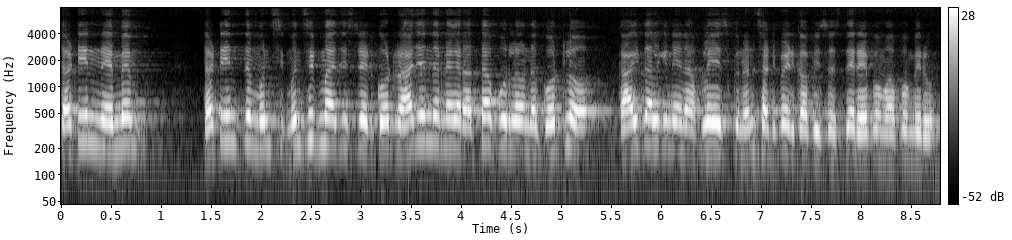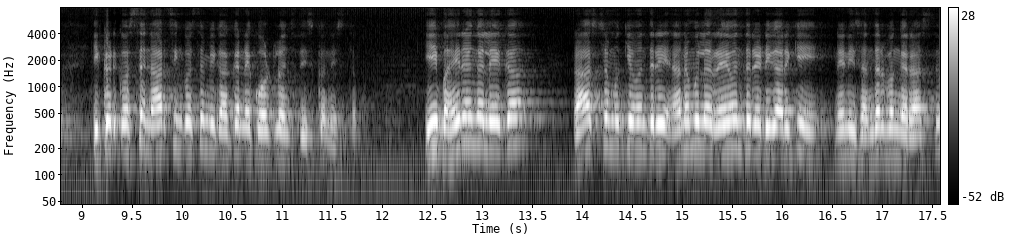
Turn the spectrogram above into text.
థర్టీన్ ఎంఎం థర్టీన్త్ మున్సి municipal magistrate court Rajendra Nagar అత్తాపూర్లో ఉన్న కోర్టులో కాగితాలకి నేను అప్లై చేసుకున్నాను. సర్టిఫైడ్ కాపీస్ వస్తే రేపు మాపు మీరు ఇక్కడికి వస్తే నార్సింగ్ వస్తే మీకు అక్కడనే కోర్టులోంచి తీసుకొని ఇస్తాం. ఈ బహిరంగ లేఖ రాష్ట్ర ముఖ్యమంత్రి అనముల రేవంత్ రెడ్డి గారికి నేను ఈ సందర్భంగా రాస్తూ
